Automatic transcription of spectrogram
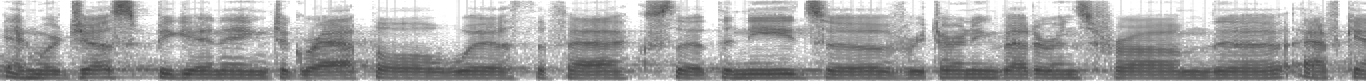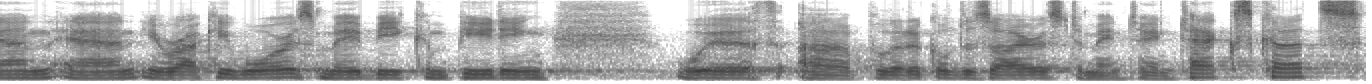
And we're just beginning to grapple with the facts that the needs of returning veterans from the Afghan and Iraqi wars may be competing with uh, political desires to maintain tax cuts,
